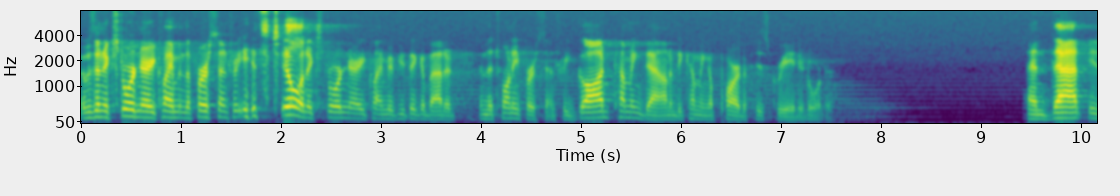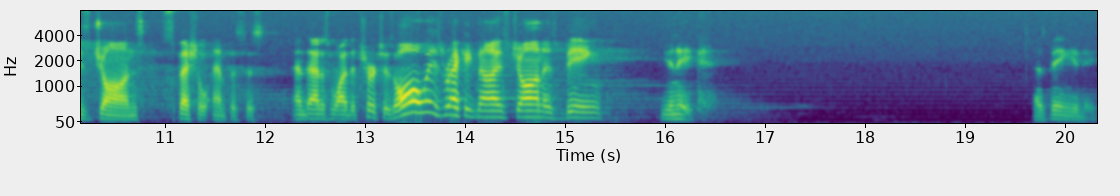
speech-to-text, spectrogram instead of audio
It was an extraordinary claim in the first century. It's still an extraordinary claim if you think about it in the 21st century. God coming down and becoming a part of his created order. And that is John's special emphasis. And that is why the church has always recognized John as being unique. As being unique.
